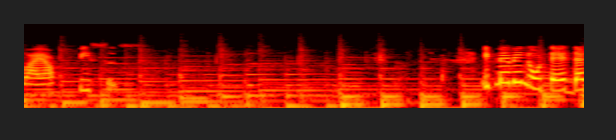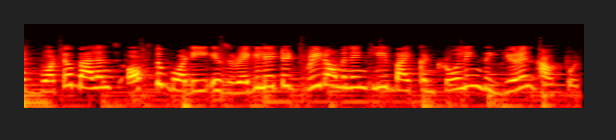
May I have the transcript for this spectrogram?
via feces. It may be noted that water balance of the body is regulated predominantly by controlling the urine output.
